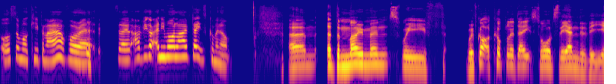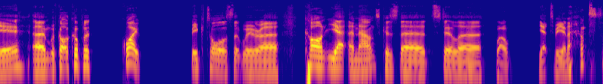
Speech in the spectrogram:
Awesome. We'll keep an eye out for it. So, have you got any more live dates coming up? Um, at the moment, we've we've got a couple of dates towards the end of the year. Um, we've got a couple of quite big tours that we uh, can't yet announce because they're still uh, well yet to be announced.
